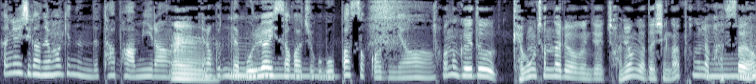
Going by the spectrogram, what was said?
상영 시간을 확인했는데 다 밤이랑 네. 이런 근데 음. 몰려 있어가지고 못 봤었거든요. 저는 그래도 개봉 첫날이어 이제 저녁 8시인가 평일날 봤어요.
